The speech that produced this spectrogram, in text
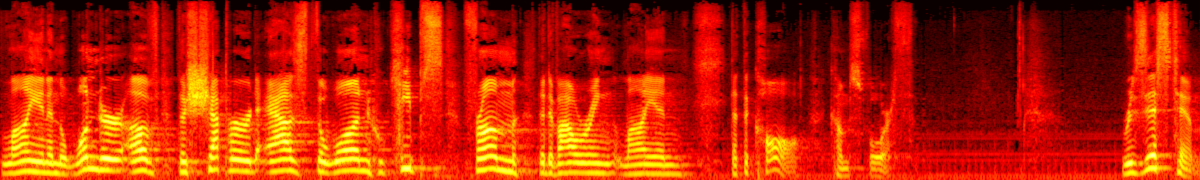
lion, and the wonder of the shepherd as the one who keeps from the devouring lion, that the call comes forth. Resist him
